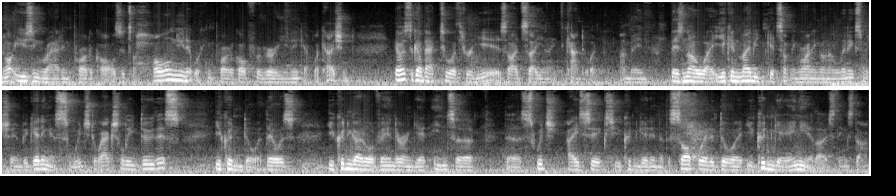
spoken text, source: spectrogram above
not using routing protocols. It's a whole new networking protocol for a very unique application. If I was to go back two or three years, I'd say, you know, you can't do it. I mean, there's no way. You can maybe get something running on a Linux machine, but getting a switch to actually do this, you couldn't do it. There was, you couldn't go to a vendor and get into the switch ASICs, you couldn't get into the software to do it, you couldn't get any of those things done.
